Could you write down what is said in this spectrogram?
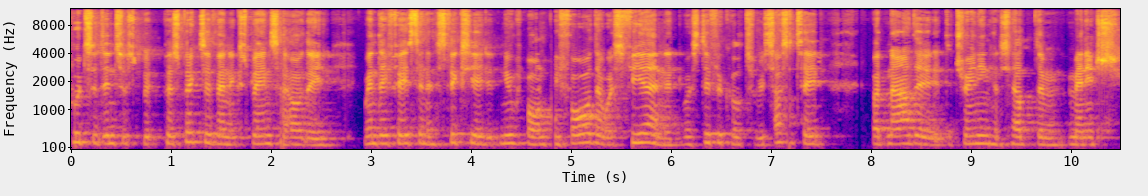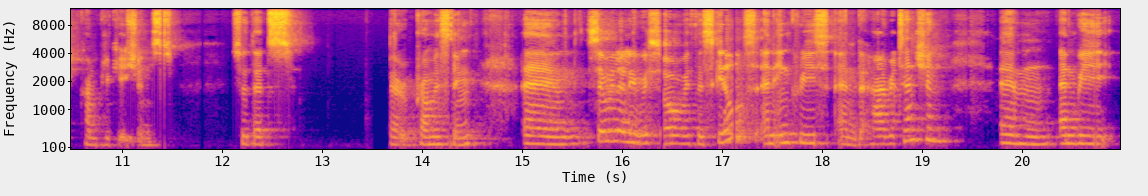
puts it into perspective and explains how they, when they faced an asphyxiated newborn before, there was fear and it was difficult to resuscitate, but now the, the training has helped them manage complications. So that's very promising. Um, similarly, we saw with the skills an increase and high retention. Um, and we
